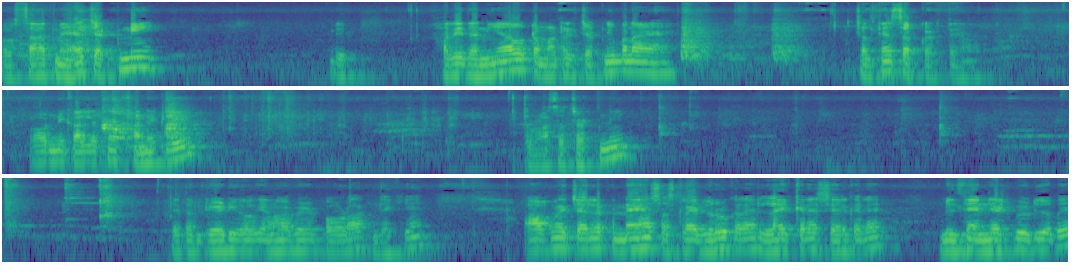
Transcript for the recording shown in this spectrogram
और साथ में है चटनी। हरी धनिया और टमाटर की चटनी बनाए हैं। चलते हैं, सब करते हैं। और निकाल लेते हैं खाने के लिए। थोड़ा सा चटनी। एकदम रेडी हो गया हमारा ब्रेड पकौड़ा देखिए। आप हमारे चैनल पर नए हैं, सब्सक्राइब ज़रूर करें, लाइक करें, शेयर करें। मिलते हैं नेक्स्ट वीडियो पे।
